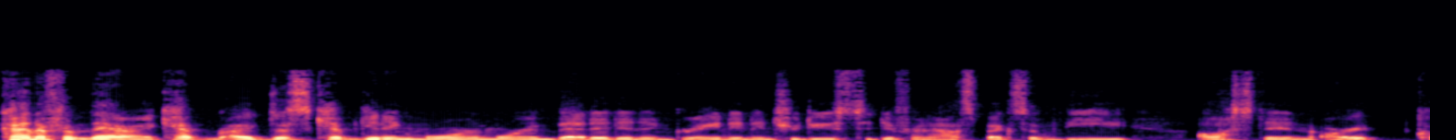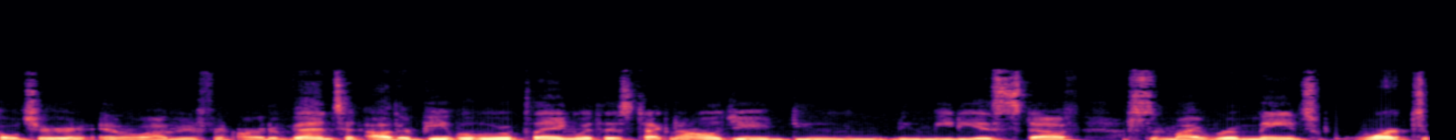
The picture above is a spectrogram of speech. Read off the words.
kind of from there i kept i just kept getting more and more embedded and ingrained and introduced to different aspects of the austin art culture and a lot of different art events and other people who were playing with this technology and doing new media stuff. Some of my roommates worked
